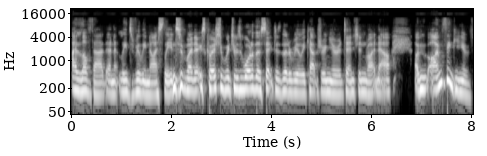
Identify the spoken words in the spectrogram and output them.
I love that. And it leads really nicely into my next question, which was what are the sectors that are really capturing your attention right now? I'm I'm thinking of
